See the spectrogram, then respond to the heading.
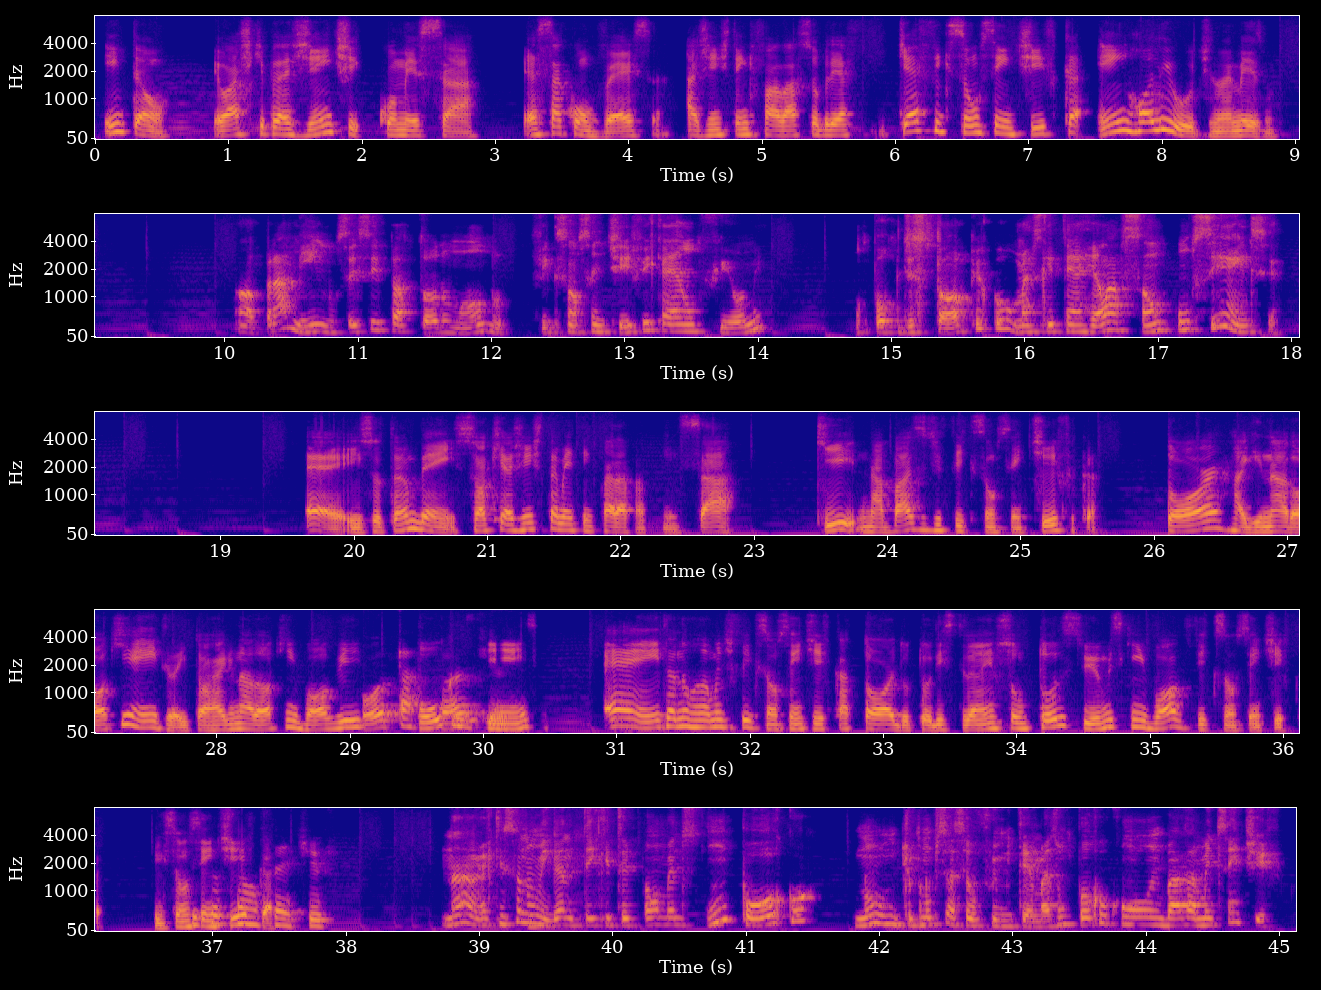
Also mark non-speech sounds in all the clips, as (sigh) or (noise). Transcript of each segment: Então, eu acho que para a gente começar essa conversa, a gente tem que falar sobre a que é ficção científica em Hollywood, não é mesmo? Ó, para mim, não sei se para todo mundo, ficção científica é um filme um pouco distópico, mas que tem a relação com ciência. É, isso também. Só que a gente também tem que parar para pensar que na base de ficção científica Thor Ragnarok entra. E Thor Ragnarok envolve Outra pouca ciência. É, entra no ramo de ficção científica. Thor, Doutor Estranho, são todos filmes que envolvem ficção científica. Ficção científica. científica. Não, é que se eu não me engano, tem que ter pelo menos um pouco. Não, tipo, não precisa ser o filme inteiro, mas um pouco com embasamento científico.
